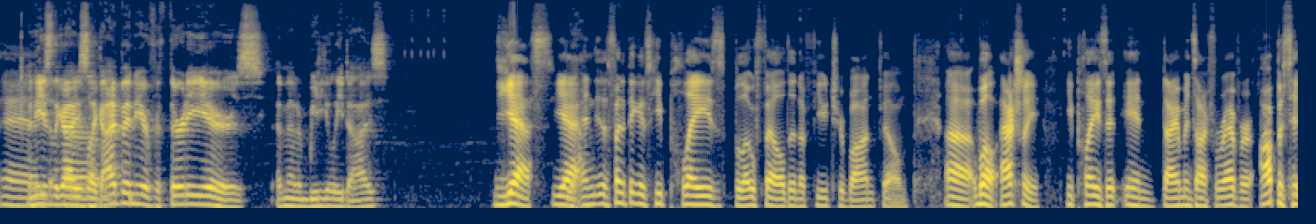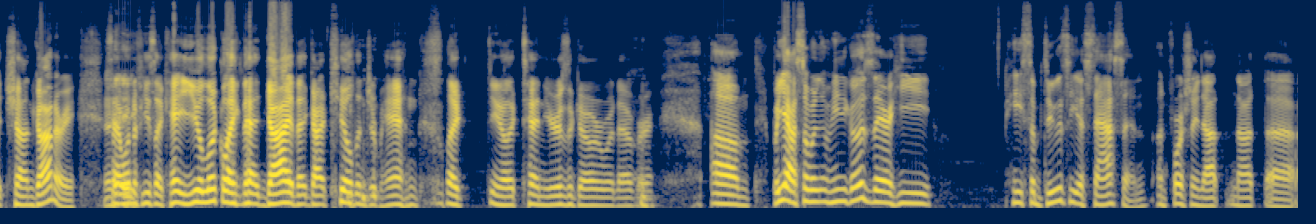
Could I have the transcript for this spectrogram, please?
and, And he's the guy who's like, um, I've been here for 30 years, and then immediately dies. Yes, yeah. Yeah. and the funny thing is, he plays Blofeld in a future Bond film. Uh, well, actually, he plays it in Diamonds Are Forever, opposite Sean Connery. So I wonder if he's like, "Hey, you look like that guy that got killed in Japan, like you know, like ten years ago or whatever." um, but yeah, so when, when he goes there, he he subdues the assassin. Unfortunately, not not uh,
